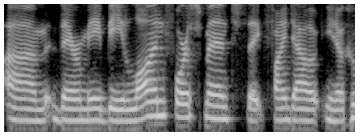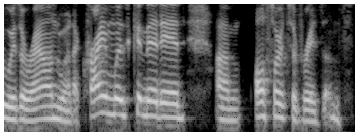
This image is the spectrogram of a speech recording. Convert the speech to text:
Um, there may be law enforcement. They find out you know who was around when a crime was committed. Um, all sorts of reasons.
